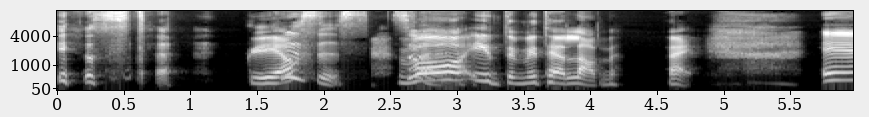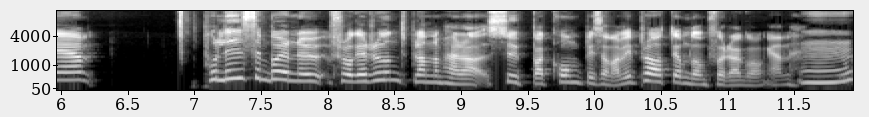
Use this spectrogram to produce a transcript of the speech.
Just det. Ja. Precis. Så Var inte metellan. Nej. Eh, polisen börjar nu fråga runt bland de här superkompisarna. Vi pratade om dem förra gången. Mm.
